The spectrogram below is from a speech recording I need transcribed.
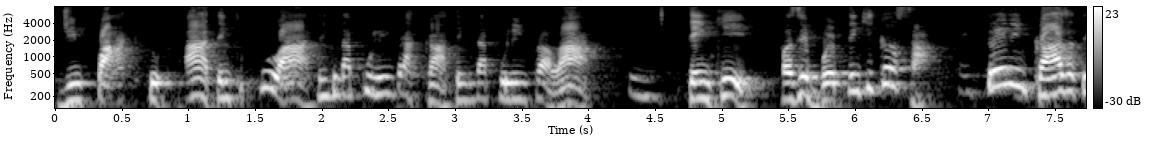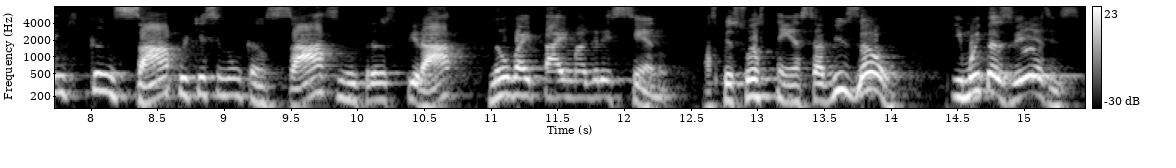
de impacto. Ah, tem que pular, tem que dar pulinho para cá, tem que dar pulinho para lá, Sim. tem que fazer burp, tem que cansar. Tem que... Treino em casa tem que cansar, porque se não cansar, se não transpirar, não vai estar tá emagrecendo. As pessoas têm essa visão e muitas vezes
